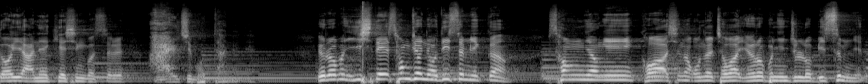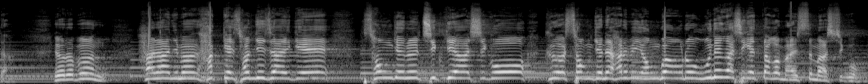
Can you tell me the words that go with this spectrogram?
너희 안에 계신 것을 알지 못하느냐. 여러분 이 시대의 성전이 어디 있습니까? 성령이 거하시는 오늘 저와 여러분인 줄로 믿습니다. 여러분 하나님은 학계 선지자에게 성전을 짓게 하시고 그 성전에 하나님의 영광으로 운행하시겠다고 말씀하시고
